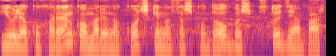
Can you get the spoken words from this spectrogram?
Юлія Кухаренко, Марина Кочкіна, Сашко Довбиш, студія Барт.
